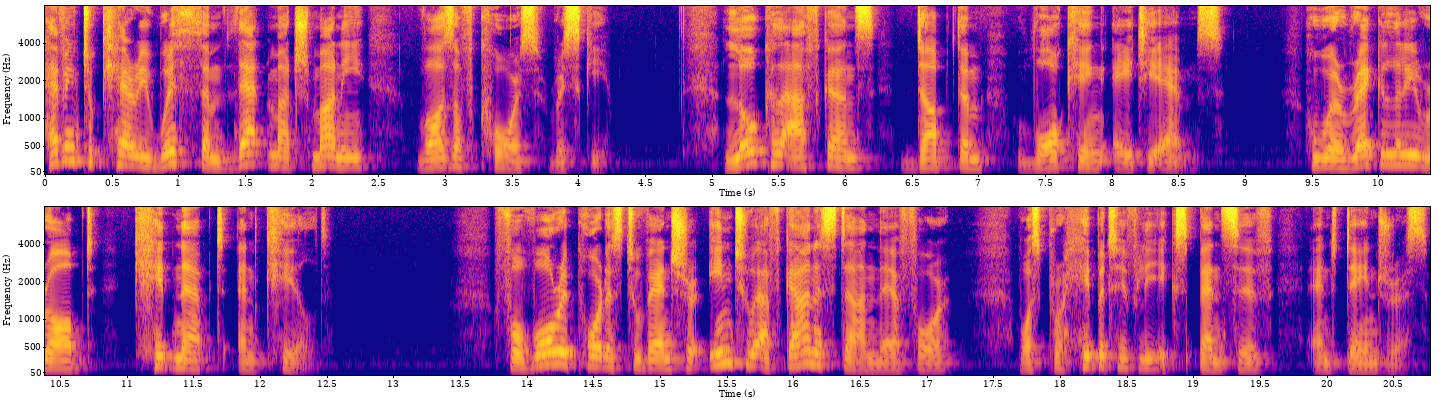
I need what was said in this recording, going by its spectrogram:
Having to carry with them that much money was of course risky. Local Afghans dubbed them walking ATMs, who were regularly robbed, kidnapped and killed. For war reporters to venture into Afghanistan, therefore, was prohibitively expensive and dangerous.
